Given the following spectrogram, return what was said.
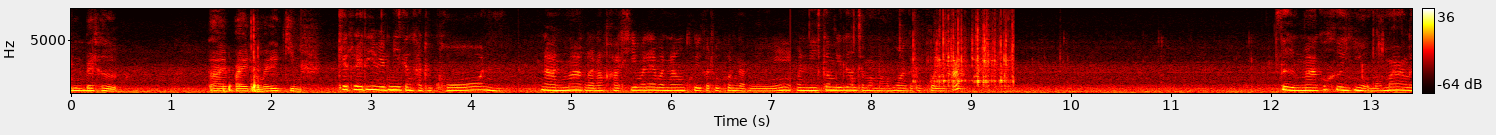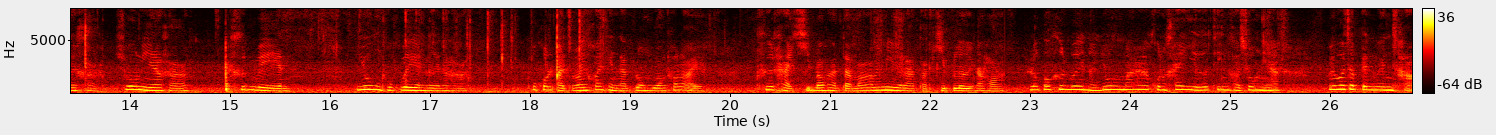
ินไปเถอะ ตายไปเดี๋ยวไม่ได้กินเกตเรดี้วิดมีกันค่ะทุกคน นานมากแล้วนะคะ ที่ไม่ได้มานั่งคุยกับทุกคนแบบนี้ วันนี้ก็มีเรื่องจะมาเมาท์มอยกับทุกคนนะคะตื่นมาก็คือหิวมากๆเลยค่ะ ช่วงนี้นะคะ ขึ้นเวรยุ่งทุกเวรเลยนะคะ ทุกคนอาจจะไม่ค่อยเห็นนัดลงวอล์กเท่าไหร่ คือถ่ายคลิปแล้วค่ะแต่ว่าไม่มีเวลาตัดคลิปเลยนะคะ แล้วก็ขึ้นเวรนะยุ่งมากคนไข้เยอะจริงค่ะ ช่วงนี้ ไม่ว่าจะเป็นเวรเช้า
